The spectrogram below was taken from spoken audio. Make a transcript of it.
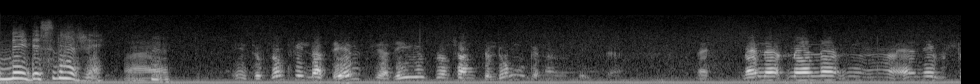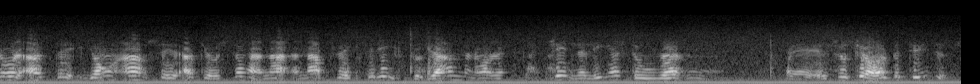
Nej, dessvärre. Nej. Inte från Philadelphia, det är ju från scientologerna de sitter. Nej. Men, eh, men mm, ni förstår att jag anser att just de här na- nattväkteriprogrammen har en synnerligen stor mm, eh, social betydelse.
